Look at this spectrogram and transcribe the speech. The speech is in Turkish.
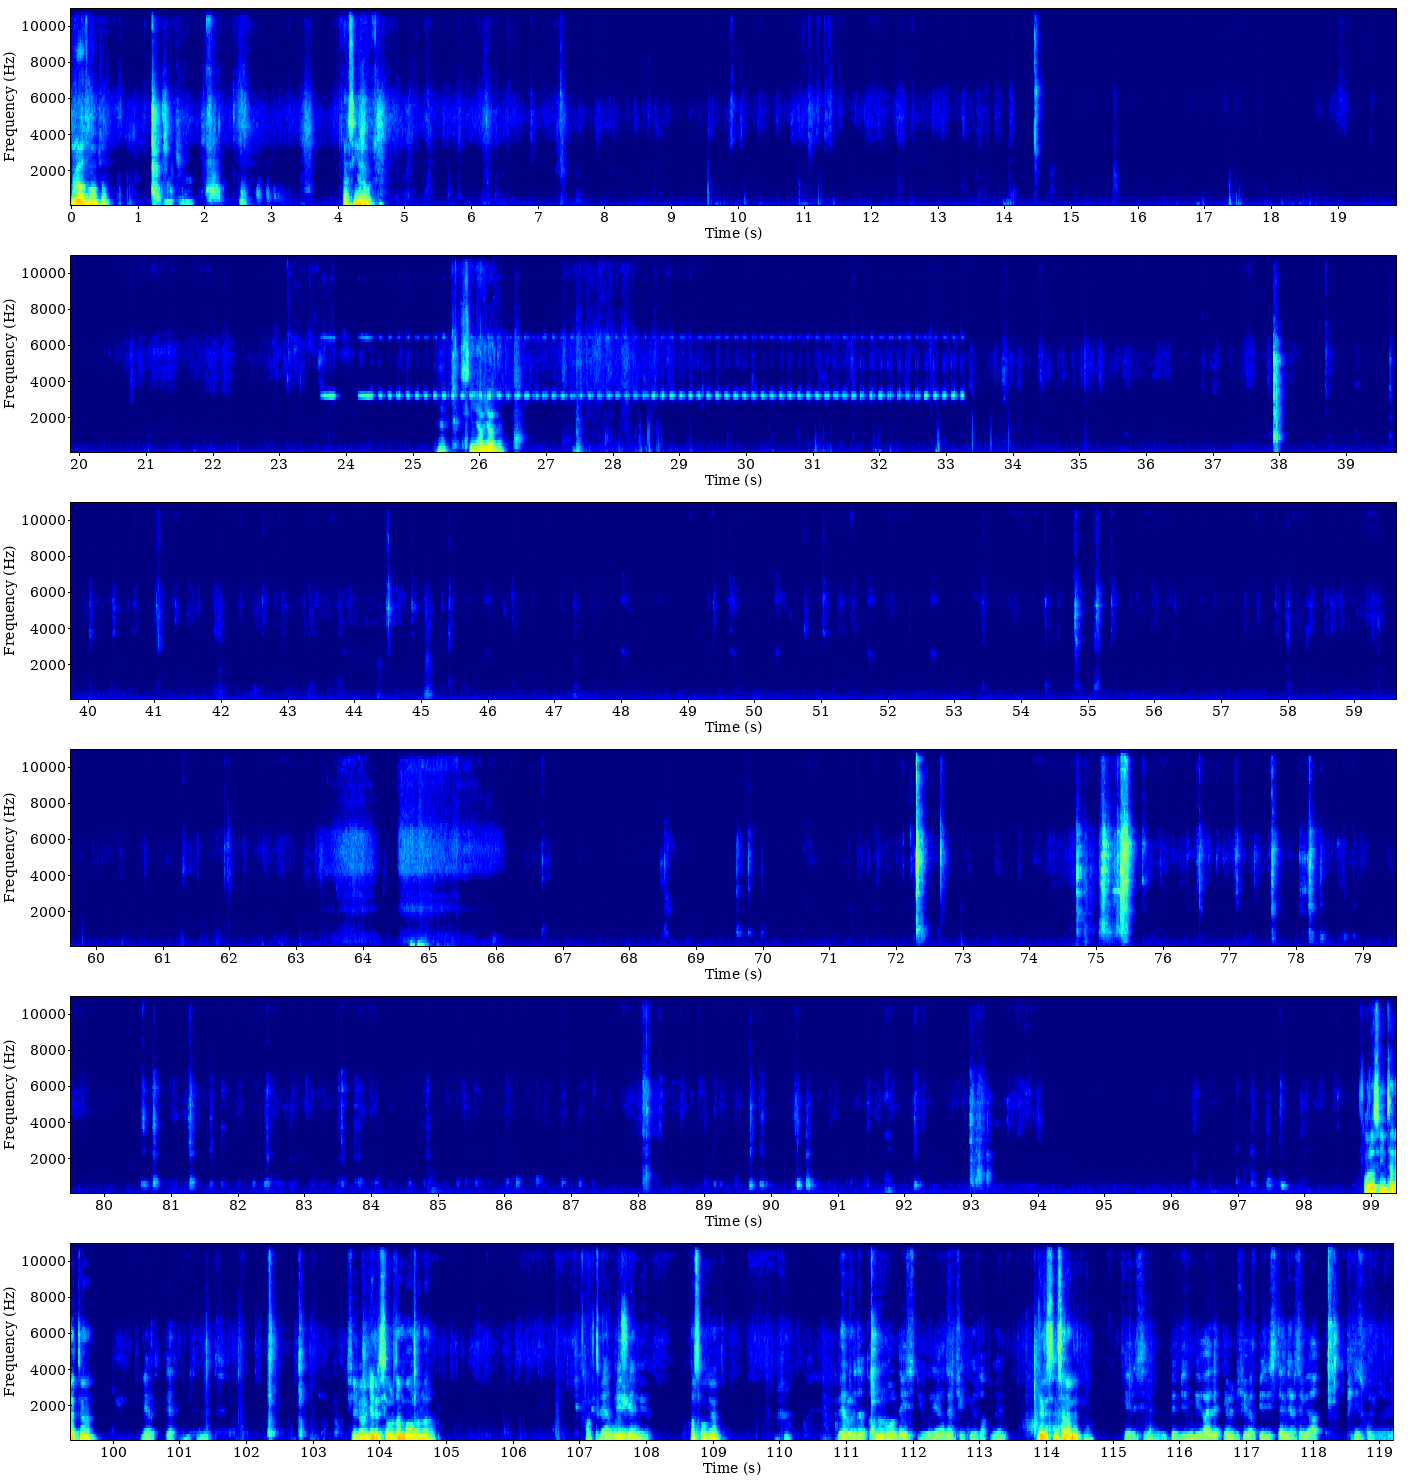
Ne lazım amca? Ha sinyale bakacağım. Evet. Sinyal geldi. Orası internet değil mi? Evet. evet. internet. Fiber gelirse oradan bağlanır. Artık Fiber buraya gelmiyor. Nasıl oluyor? Ver orada panon orada istiyor. Oraya kadar çekiyor kaplığı. Gerisini sen hallettin. Gerisini. Bizim bir hallettiğimiz bir şey yok. Biz isterlerse bir priz koyuyoruz.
